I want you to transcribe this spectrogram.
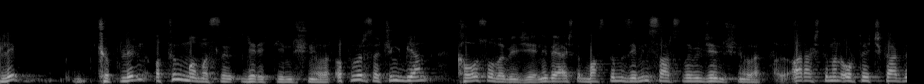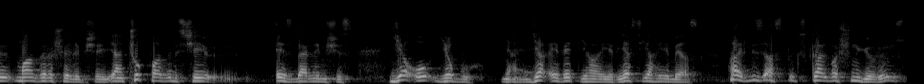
le köprülerin atılmaması gerektiğini düşünüyorlar. Atılırsa çünkü bir an kaos olabileceğini veya işte bastığımız zemini sarsılabileceğini düşünüyorlar. Araştırmanın ortaya çıkardığı manzara şöyle bir şey. Yani çok fazla biz şeyi ezberlemişiz. Ya o ya bu. Yani ya evet ya hayır. Ya siyah ya beyaz. Hayır biz aslında galiba şunu görüyoruz.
